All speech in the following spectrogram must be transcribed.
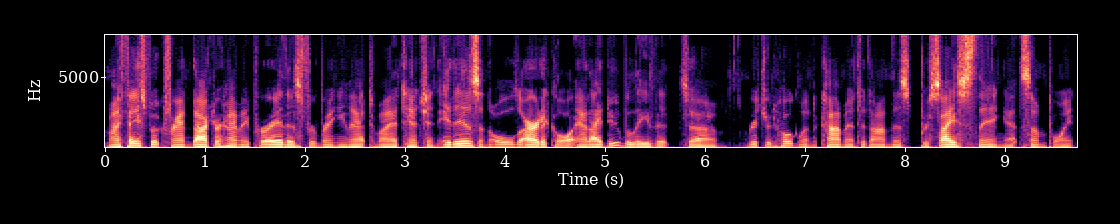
my Facebook friend Dr. Jaime Paredes for bringing that to my attention. It is an old article, and I do believe that Richard Hoagland commented on this precise thing at some point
